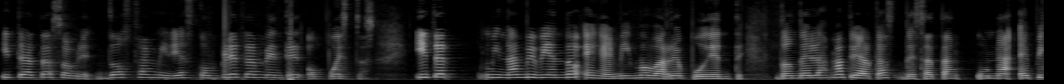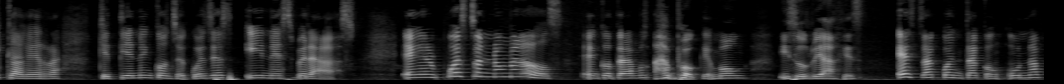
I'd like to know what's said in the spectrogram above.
y trata sobre dos familias completamente opuestas terminan viviendo en el mismo barrio pudiente, donde las matriarcas desatan una épica guerra que tiene consecuencias inesperadas. En el puesto número 2 encontramos a Pokémon y sus viajes. Esta cuenta con una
